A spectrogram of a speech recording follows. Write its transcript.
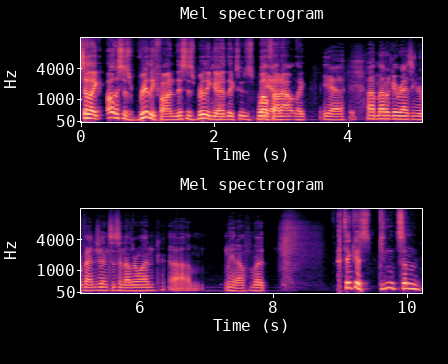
to like oh this is really fun this is really Yeah. good like it was well Yeah. thought out like yeah. Uh, Metal Gear Rising: Revengeance is another one. Um, you know, but i think it's didn't some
